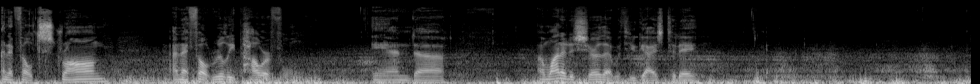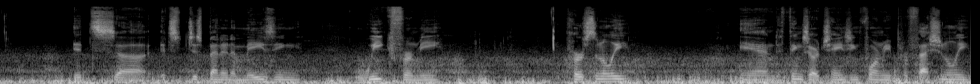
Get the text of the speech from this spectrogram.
and I felt strong and I felt really powerful and uh, I wanted to share that with you guys today. It's uh, it's just been an amazing week for me personally, and things are changing for me professionally.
